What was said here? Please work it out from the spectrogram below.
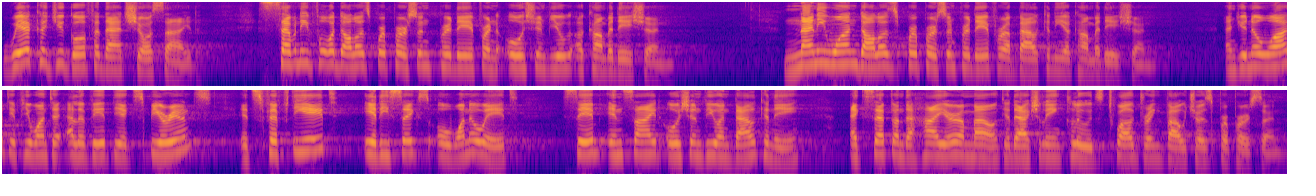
Where could you go for that shoreside? $74 per person per day for an ocean view accommodation. $91 per person per day for a balcony accommodation. And you know what? If you want to elevate the experience, it's 58, 86, or 108, same inside ocean view and balcony, except on the higher amount, it actually includes 12 drink vouchers per person.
